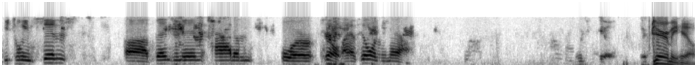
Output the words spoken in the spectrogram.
between Sims, uh, Benjamin, Adam, or Hill? I have Hill on me now. Which Hill? Jeremy Hill.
